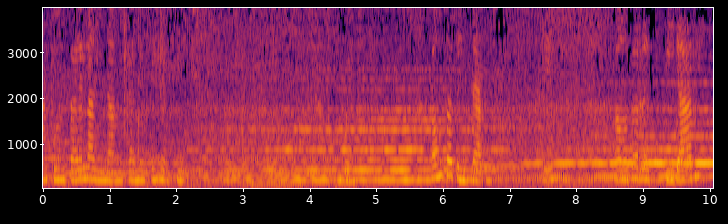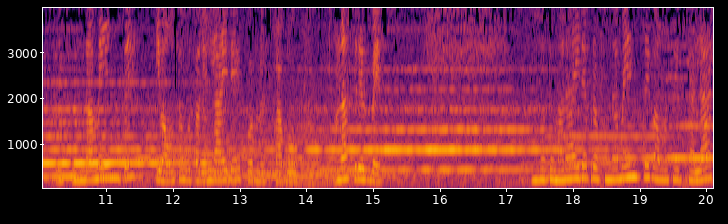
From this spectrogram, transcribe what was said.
a contar en la dinámica en este ejercicio. Bueno, vamos a sentarnos, ¿sí? Vamos a respirar profundamente y vamos a botar el aire por nuestra boca unas tres veces. Profundamente vamos a exhalar.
